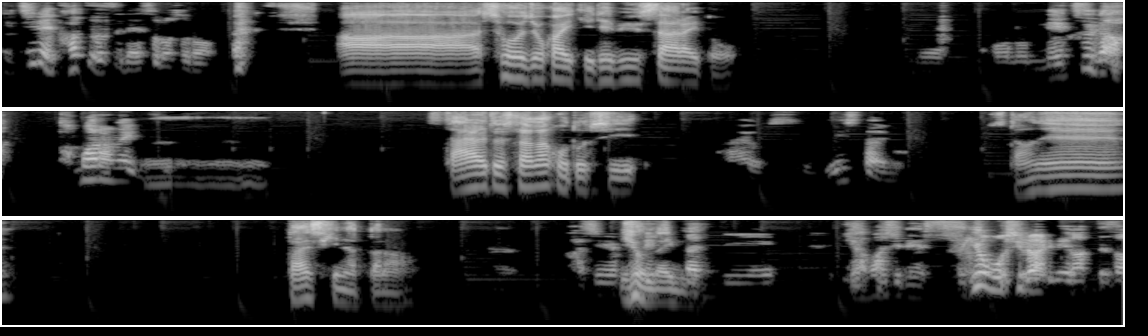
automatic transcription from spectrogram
1年経つんですね、そろそろ。あー、少女会期デビュースターライト。この熱が止まらない。うーん。スタートしたな、今年。はい、すげえしたよ。したね大好きになったな。初めいろんな意味でに、いや、マジですげえ面白いアニメがあってさ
